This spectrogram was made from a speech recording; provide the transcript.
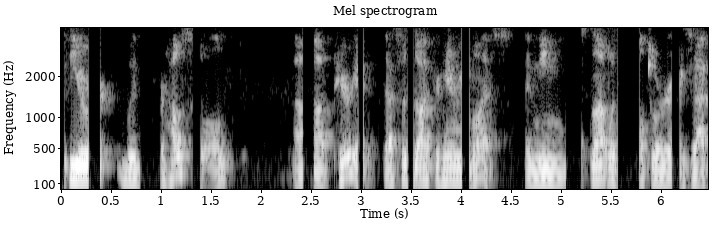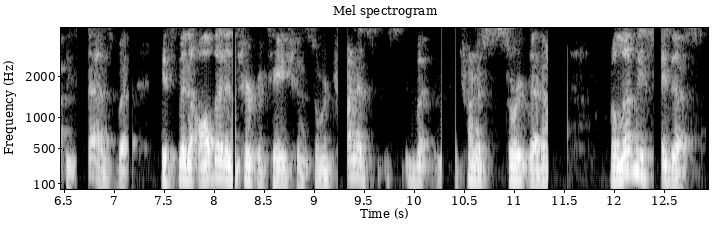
with your with your household. Uh, period. That's what Dr. Henry wants. I mean, it's not what the health order exactly says, but it's been all that interpretation. So we're trying to, but trying to sort that out. But let me say this:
